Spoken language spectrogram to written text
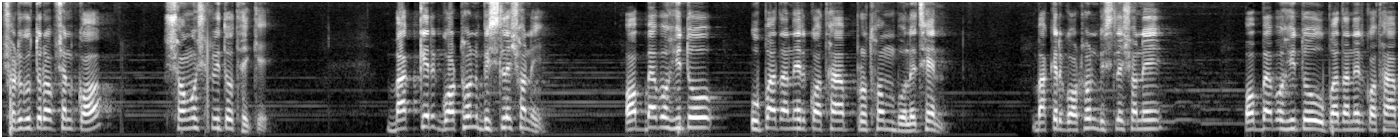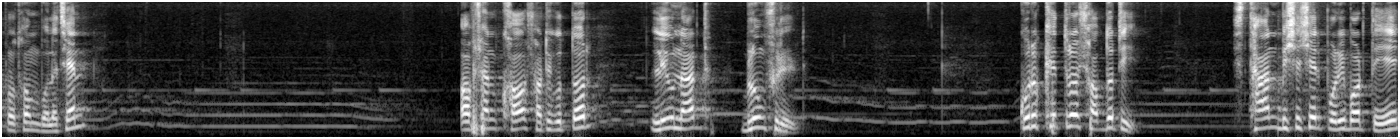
সঠিক উত্তর অপশান ক, সংস্কৃত থেকে। বাক্যের গঠন বিশ্লেষণে অব্যবহৃত উপাদানের কথা প্রথম বলেছেন। বাক্যের গঠন বিশ্লেষণে অব্যবহৃত উপাদানের কথা প্রথম বলেছেন। অপশান খ, সঠিক উত্তর লিওনার্ড ব্লুমফিল্ড। কুরুক্ষেত্র শব্দটি স্থান বিশেষের পরিবর্তে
